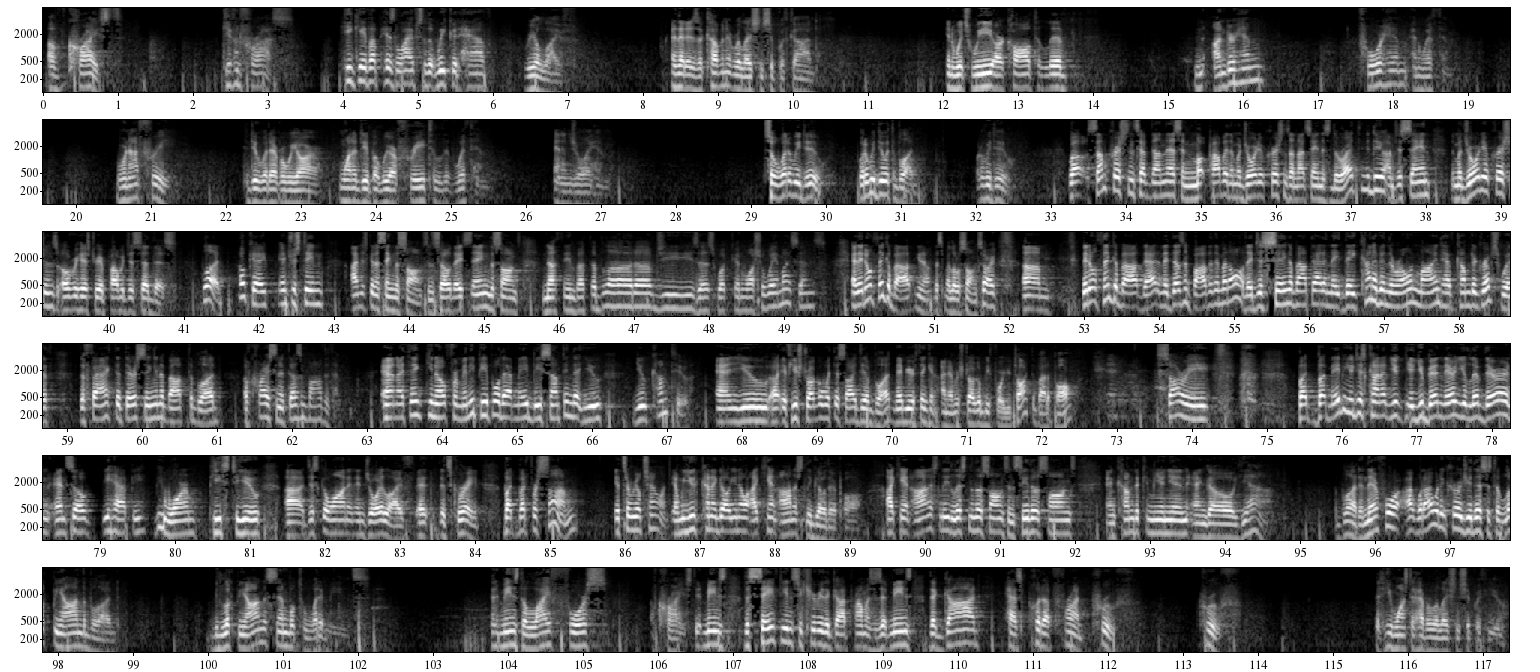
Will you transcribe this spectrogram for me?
of Christ given for us. He gave up his life so that we could have real life. And that it is a covenant relationship with God in which we are called to live under Him, for Him, and with Him. We're not free to do whatever we are want to do, but we are free to live with Him and enjoy Him. So, what do we do? What do we do with the blood? What do we do? Well, some Christians have done this, and mo- probably the majority of Christians, I'm not saying this is the right thing to do, I'm just saying the majority of Christians over history have probably just said this blood. Okay, interesting. I'm just going to sing the songs. And so they sing the songs, Nothing but the blood of Jesus, what can wash away my sins? And they don't think about, you know, that's my little song, sorry. Um, they don't think about that, and it doesn't bother them at all. They just sing about that, and they, they kind of in their own mind have come to grips with the fact that they're singing about the blood of Christ, and it doesn't bother them. And I think, you know, for many people, that may be something that you, you come to. And you, uh, if you struggle with this idea of blood, maybe you're thinking, I never struggled before you talked about it, Paul. Sorry. But, but maybe you just kind of, you, you've been there, you live there, and, and so be happy, be warm, peace to you. Uh, just go on and enjoy life. It, it's great. But, but for some, It's a real challenge. And you kind of go, you know I can't honestly go there, Paul. I can't honestly listen to those songs and see those songs and come to communion and go, yeah, the blood. And therefore, I, what I would encourage you this is to look beyond the blood. Look beyond the symbol to what it means. That it means the life force of Christ. It means the safety and security that God promises. It means that God has put up front proof, proof that He wants to have a relationship with you.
